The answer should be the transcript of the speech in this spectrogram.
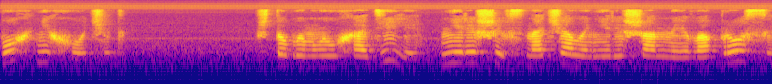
Бог не хочет. Чтобы мы уходили, не решив сначала нерешенные вопросы,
